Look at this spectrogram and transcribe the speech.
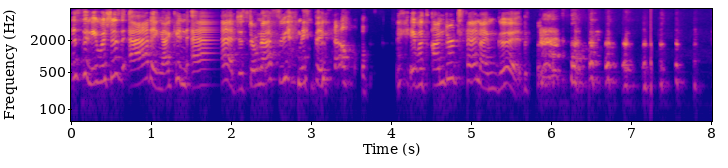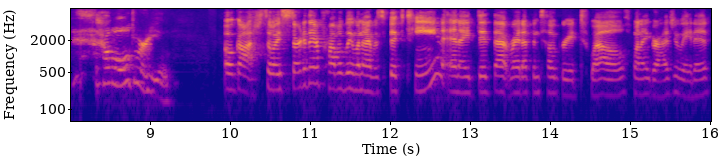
Listen, it was just adding. I can add. Just don't ask me anything else. If it's under 10, I'm good. How old were you? Oh gosh. So I started there probably when I was 15, and I did that right up until grade 12 when I graduated.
